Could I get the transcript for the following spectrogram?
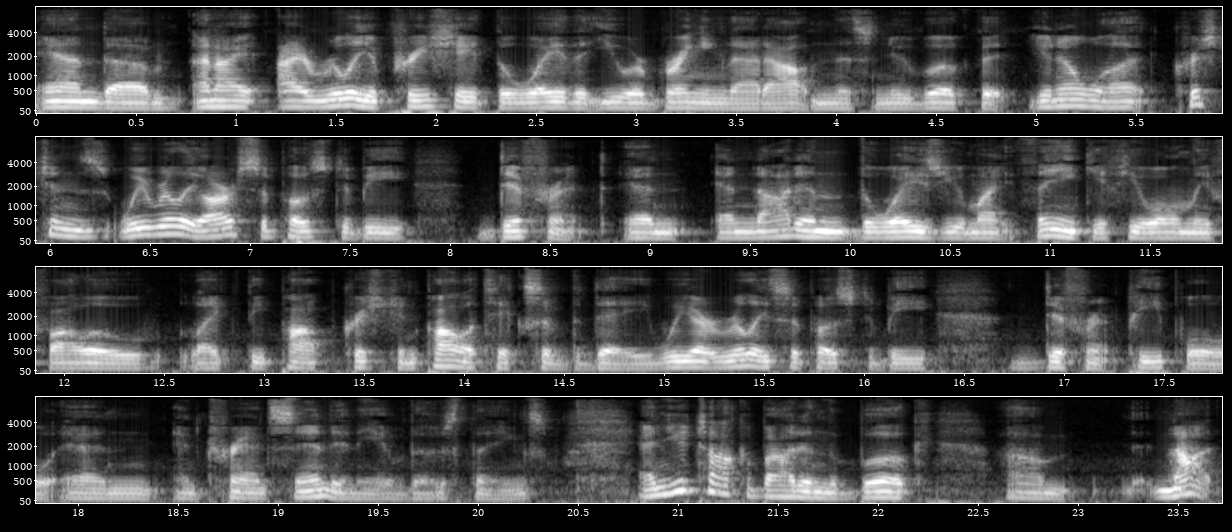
and um, and I I really appreciate the way that you are bringing that out in this new book. That you know what Christians we really are supposed to be different and and not in the ways you might think if you only follow like the pop Christian politics of the day. We are really supposed to be different people and and transcend any of those things. And you talk about in the book um, not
